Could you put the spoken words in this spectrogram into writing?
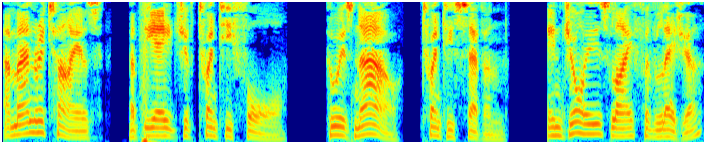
A man retires at the age of 24, who is now 27, enjoys life of leisure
